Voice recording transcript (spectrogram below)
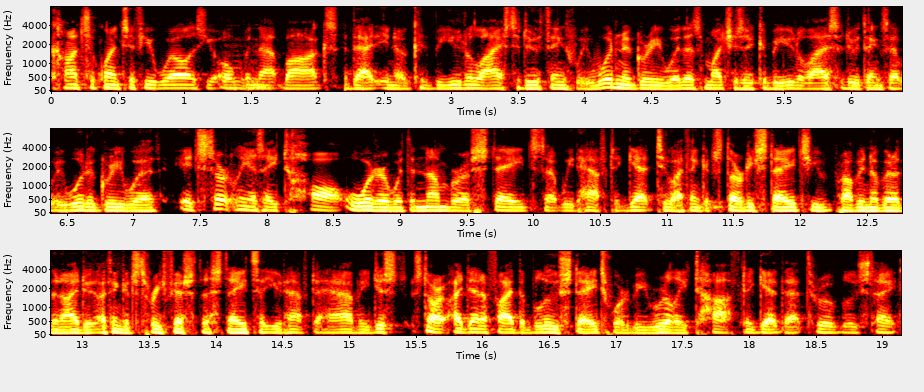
consequence, if you will, as you open mm-hmm. that box, that you know could be utilized to do things we wouldn't agree with as much as it could be utilized to do things that we would agree with. It certainly is a tall order with the number of states that we'd have to get to. I think it's 30 states. You probably know better than I do. I think it's three fifths of the states that you'd have to have. And you just start identify the blue states where it'd be really tough to get that through a blue state.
